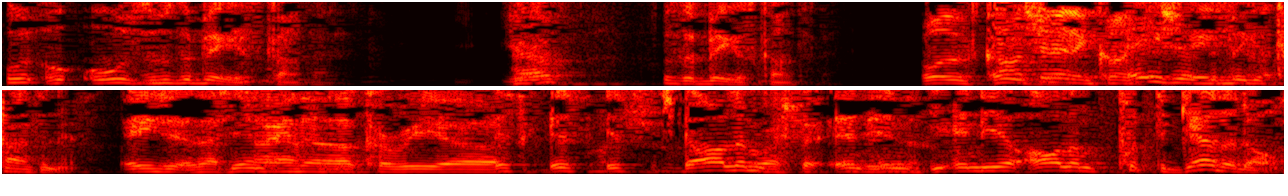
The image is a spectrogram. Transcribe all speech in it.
Who, who, who's who's the biggest continent? Huh? Who's the biggest continent? Well, it's continent and country. Asia is the biggest continent. Asia. That's Then China, Africa. Korea. It's it's it's all them Russia, in, in India. India, all them put together though.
